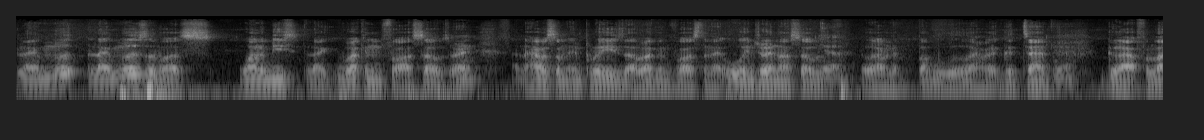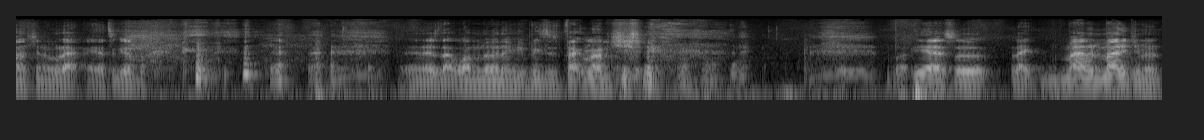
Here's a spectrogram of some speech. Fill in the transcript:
like mo- like most of us want to be like working for ourselves, right? And have some employees that are working for us and they're all enjoying ourselves. Mm. Yeah. We're having a bubble. We're all having a good time. Yeah. Go out for lunch and all that yeah, together. and there's that one loner who brings us back lunch. but yeah, so like man management,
